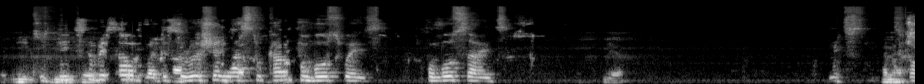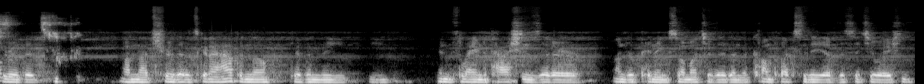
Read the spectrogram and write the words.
It needs to It be. needs to be solved, but the solution has to come from both ways, from both sides. Yeah. It's, I'm not it's sure that I'm not sure that it's going to happen though, given the, the inflamed passions that are underpinning so much of it and the complexity of the situation.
